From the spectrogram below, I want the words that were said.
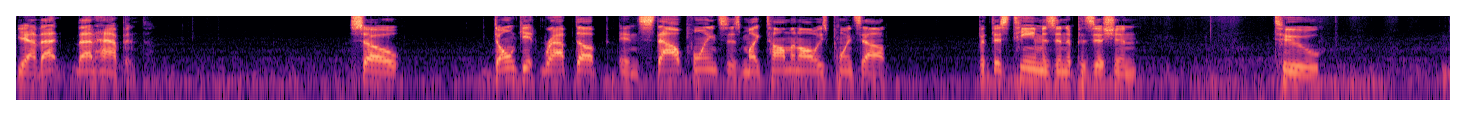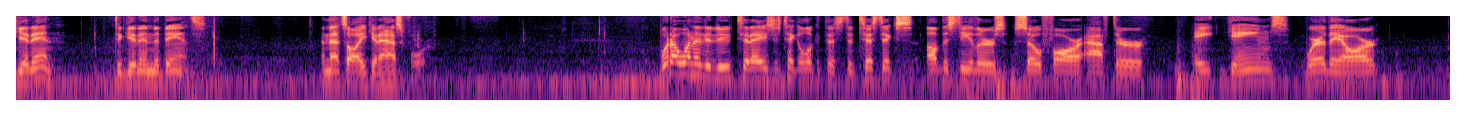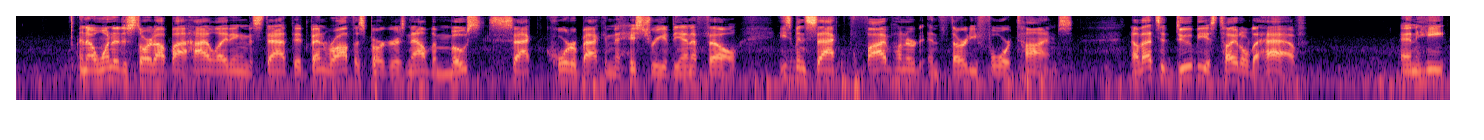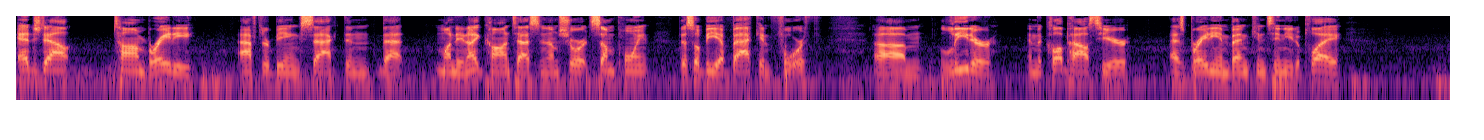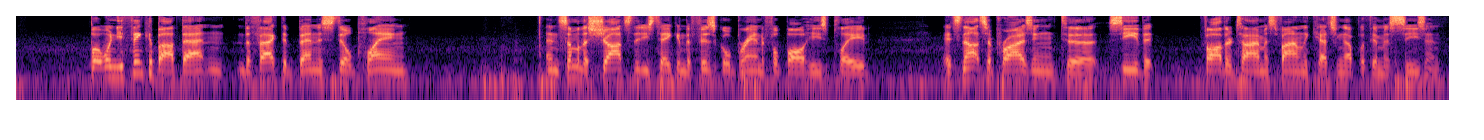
Yeah, that that happened. So don't get wrapped up in style points, as Mike Tomlin always points out. But this team is in a position to get in, to get in the dance. And that's all you can ask for. What I wanted to do today is just take a look at the statistics of the Steelers so far after eight games, where they are. And I wanted to start out by highlighting the stat that Ben Roethlisberger is now the most sacked quarterback in the history of the NFL. He's been sacked 534 times. Now, that's a dubious title to have. And he edged out Tom Brady after being sacked in that Monday night contest. And I'm sure at some point this will be a back and forth um, leader in the clubhouse here as Brady and Ben continue to play. But when you think about that and the fact that Ben is still playing and some of the shots that he's taken, the physical brand of football he's played, it's not surprising to see that Father Time is finally catching up with him this season.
